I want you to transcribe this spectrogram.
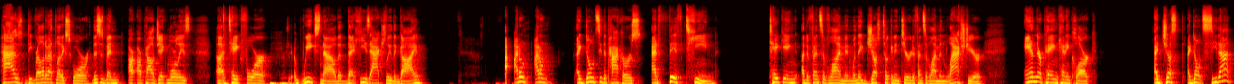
has the relative athletic score. This has been our, our pal Jake Morley's uh, take for weeks now that that he's actually the guy. I, I don't I don't I don't see the Packers at 15 taking a defensive lineman when they just took an interior defensive lineman last year and they're paying Kenny Clark. I just I don't see that.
